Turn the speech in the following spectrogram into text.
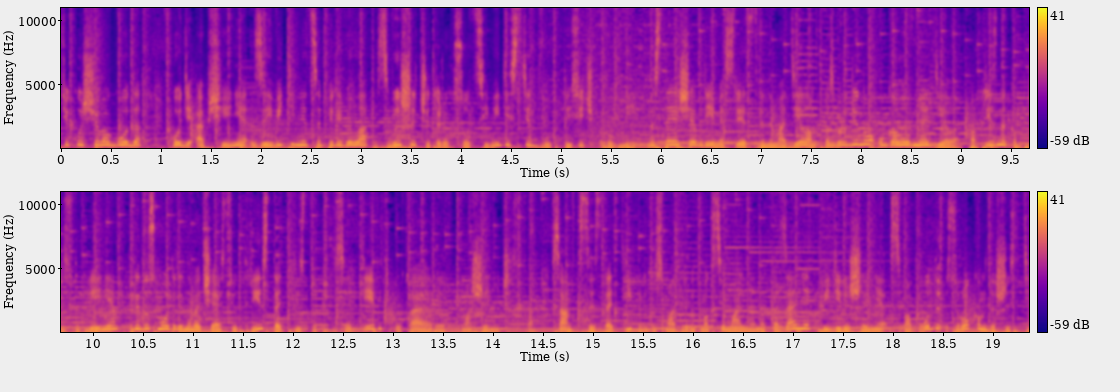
текущего года в ходе общения заявительница перевела свыше 472 тысяч рублей. В настоящее время следственным отделом возбуждено уголовное дело по признакам преступления, предусмотренного частью 3 статьи 159 УК РФ «Мошенничество». Санкции статьи предусматривают максимальное наказание в виде лишения свободы сроком до 6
